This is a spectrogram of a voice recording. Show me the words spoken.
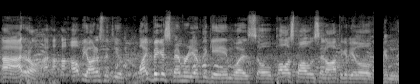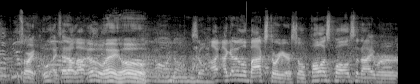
Uh, I don't know. I, I, I'll be honest with you. My biggest memory of the game was so Paulo Spallo said, I'll have to give you a little. Sorry. Oh, I said out loud. Oh, hey, oh. So I, I got a little backstory here. So Paulus Spalls and I were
